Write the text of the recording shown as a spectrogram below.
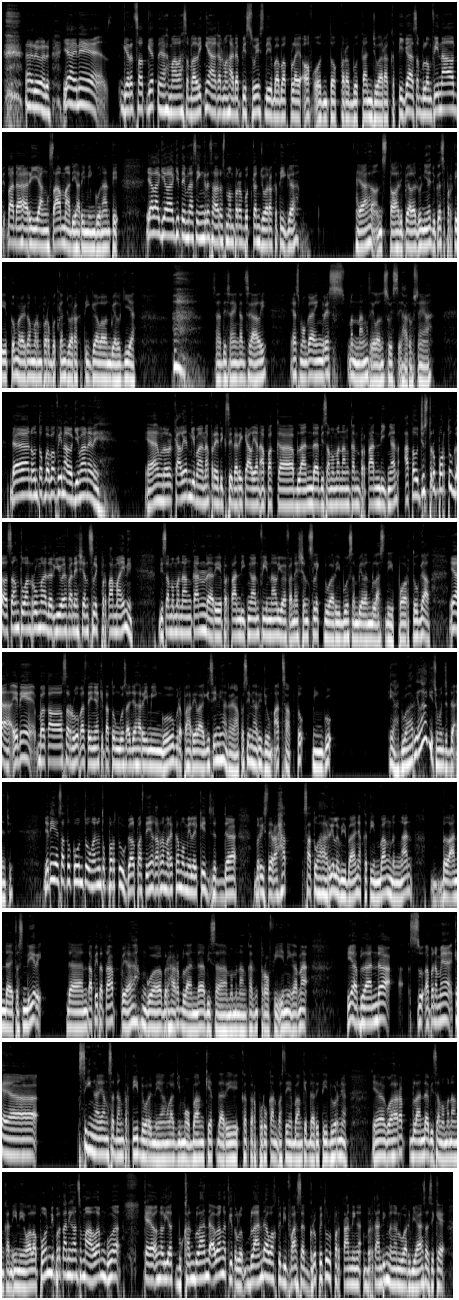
Aduh aduh. Ya ini Gareth Southgate ya malah sebaliknya akan menghadapi Swiss di babak playoff untuk perebutan juara ketiga sebelum final pada hari yang sama di hari Minggu nanti. Ya lagi-lagi timnas Inggris harus memperebutkan juara ketiga. Ya setelah di Piala Dunia juga seperti itu mereka memperebutkan juara ketiga lawan Belgia. Sangat disayangkan sekali. Ya semoga Inggris menang sih lawan Swiss sih harusnya ya dan untuk babak final gimana nih? Ya, menurut kalian gimana prediksi dari kalian? Apakah Belanda bisa memenangkan pertandingan atau justru Portugal sang tuan rumah dari UEFA Nations League pertama ini bisa memenangkan dari pertandingan final UEFA Nations League 2019 di Portugal? Ya, ini bakal seru pastinya kita tunggu saja hari Minggu. Berapa hari lagi sih ini? Hari apa sih ini? Hari Jumat, Sabtu, Minggu. Ya, dua hari lagi cuma jedanya cuy. Jadi ya satu keuntungan untuk Portugal pastinya karena mereka memiliki jeda beristirahat satu hari lebih banyak ketimbang dengan Belanda itu sendiri. Dan tapi tetap ya, gue berharap Belanda bisa memenangkan trofi ini karena ya Belanda su, apa namanya kayak singa yang sedang tertidur ini yang lagi mau bangkit dari keterpurukan pastinya bangkit dari tidurnya. Ya gue harap Belanda bisa memenangkan ini. Walaupun di pertandingan semalam gue kayak ngelihat bukan Belanda banget gitu loh. Belanda waktu di fase grup itu pertanding bertanding dengan luar biasa sih. Kayak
